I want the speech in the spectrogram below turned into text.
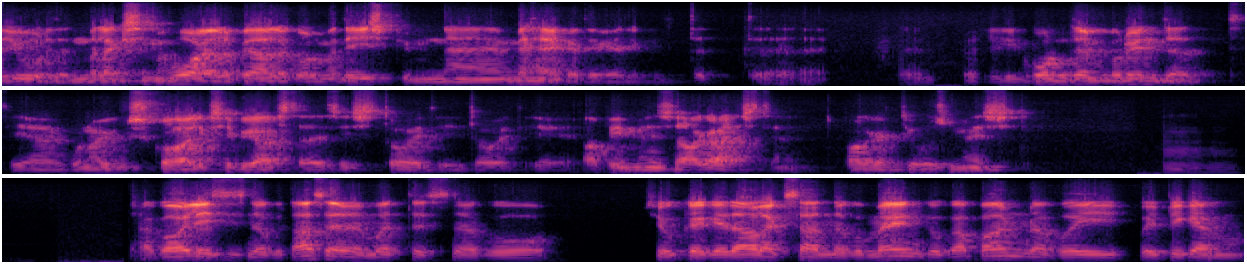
juurde, et me läksime hooajale peale kolmeteistkümne mehega tegelikult, et oli kolm temporündajat ja kuna üks kohalik sai vigastada, siis toodi, toodi abimees A2-st, palgati uus mees mm. -hmm. aga oli siis nagu taseme mõttes nagu sihuke, keda oleks saanud nagu mängu ka panna või, või pigem?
